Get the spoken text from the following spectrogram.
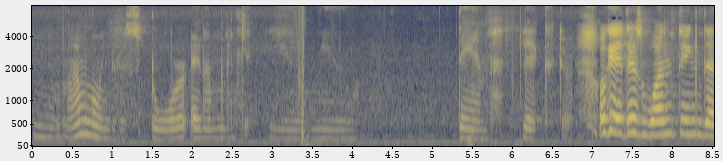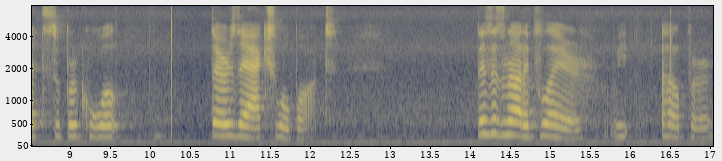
Hmm, I'm going to the store and I'm gonna get you damn thick girl. Okay, there's one thing that's super cool. There's the actual bot. This is not a player. We helper.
